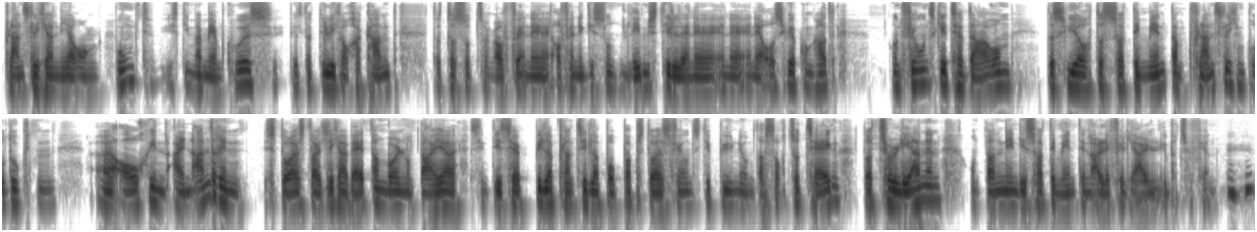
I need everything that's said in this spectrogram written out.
Pflanzliche Ernährung boomt, ist immer mehr im Kurs, wird natürlich auch erkannt, dass das sozusagen auf, eine, auf einen gesunden Lebensstil eine, eine, eine Auswirkung hat. Und für uns geht es ja darum, dass wir auch das Sortiment an pflanzlichen Produkten äh, auch in allen anderen Stores deutlich erweitern wollen. Und daher sind diese Billa Planzilla Pop-Up Stores für uns die Bühne, um das auch zu zeigen, dort zu lernen und dann in die Sortimente in alle Filialen überzuführen. Mhm.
